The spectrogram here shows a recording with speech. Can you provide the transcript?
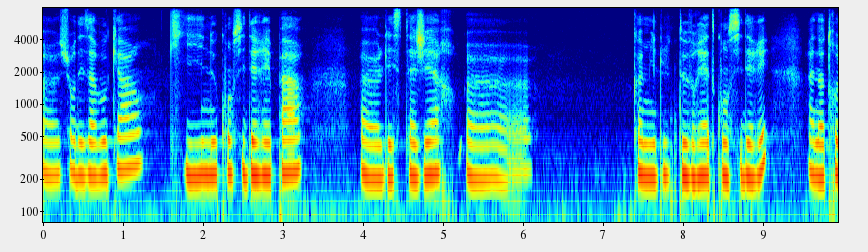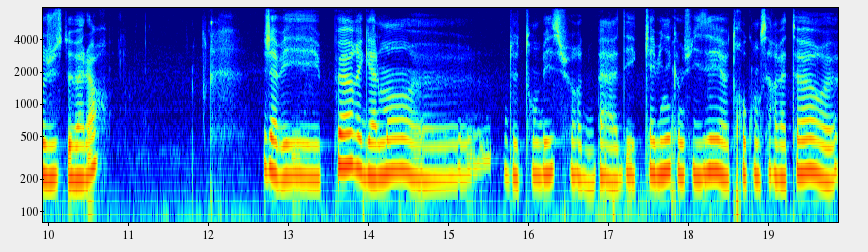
euh, sur des avocats qui ne considéraient pas euh, les stagiaires comme ils devraient être considérés à notre juste valeur. J'avais peur également de tomber sur bah, des cabinets, comme je disais, trop conservateurs,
